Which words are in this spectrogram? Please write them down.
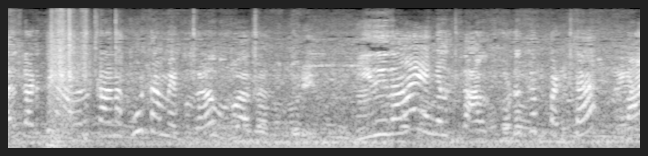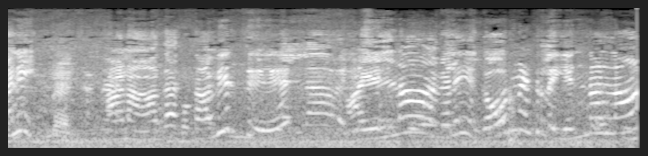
அதுக்கடுத்து அவங்களுக்கான கூட்டமைப்புகளை உருவாக்குறது. இதுதான் எங்களுக்கு கொடுக்கப்பட்ட பணி. ஆனா அதை தவிர்த்து எல்லா வேலையும் கவர்மெண்ட்ல என்னெல்லாம்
